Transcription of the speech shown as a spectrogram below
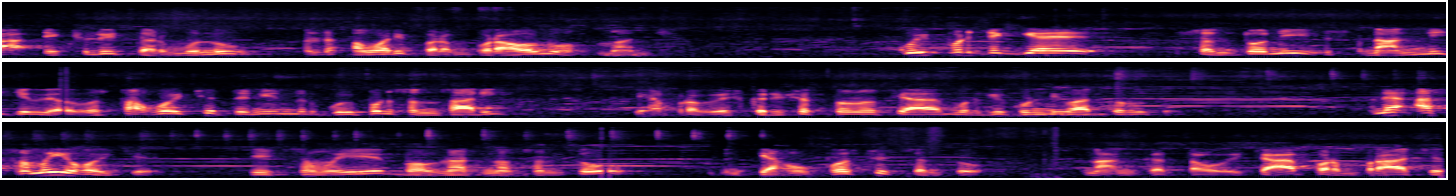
આ એકચ્યુઅલી ધર્મનું અને અમારી પરંપરાઓનું અપમાન છે. કોઈ પણ જગ્યાએ સંતોની, સ્નાનની જે વ્યવસ્થા હોય છે, તેની અંદર કોઈ પણ સંસારી ત્યાં પ્રવેશ કરી શકતો નથી. આ મુરગી કુંડની વાત કરું છું. અને આ સમય હોય છે. તે સમયે ભવનાથના સંતો, ત્યાં ઉપસ્થિત સંતો સ્નાન કરતા હોય છે. આ પરંપરા છે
